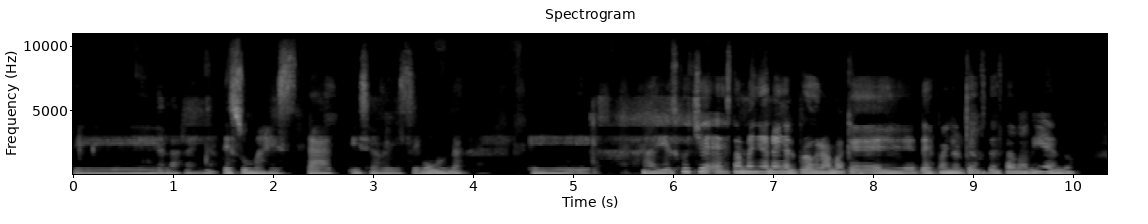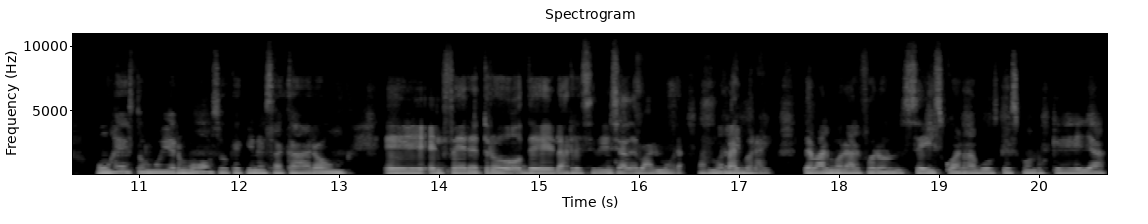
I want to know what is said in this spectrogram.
de, de la reina. de su majestad Isabel II. Eh, Ahí escuché esta mañana en el programa que, de español que usted estaba viendo un gesto muy hermoso que quienes sacaron eh, el féretro de la residencia de Balmora- Balmoral, Balmoral. de Balmoral fueron seis guardabosques con los que ella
